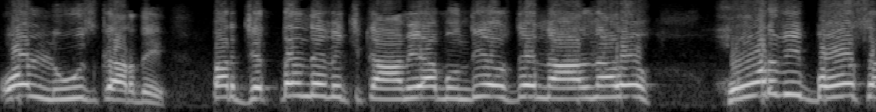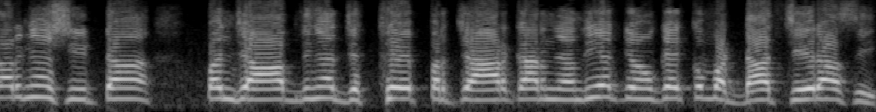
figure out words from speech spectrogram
ਉਹ ਲੂਜ਼ ਕਰਦੇ ਪਰ ਜਿੱਤਣ ਦੇ ਵਿੱਚ ਕਾਮਯਾਬ ਹੁੰਦੀ ਹੈ ਉਸ ਦੇ ਨਾਲ ਨਾਲ ਉਹ ਹੋਰ ਵੀ ਬਹੁਤ ਸਾਰੀਆਂ ਸੀਟਾਂ ਪੰਜਾਬ ਦੀਆਂ ਜਿੱਥੇ ਪ੍ਰਚਾਰ ਕਰਨ ਜਾਂਦੀਆਂ, ਕਿਉਂਕਿ ਇੱਕ ਵੱਡਾ ਚਿਹਰਾ ਸੀ।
